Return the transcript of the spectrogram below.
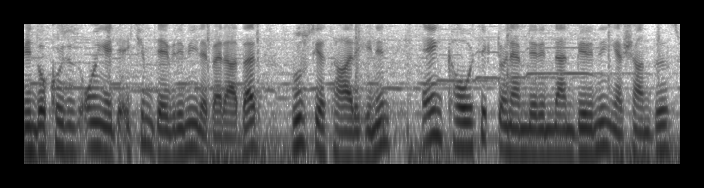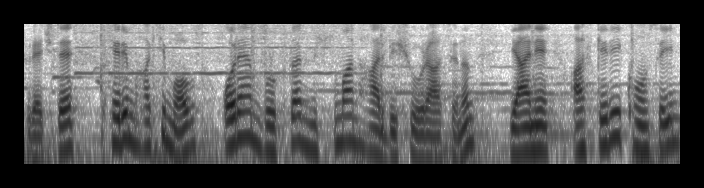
1917 Ekim devrimiyle beraber Rusya tarihinin en kaotik dönemlerinden birinin yaşandığı süreçte Kerim Hakimov, Orenburg'da Müslüman Harbi Şurası'nın yani askeri konseyin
